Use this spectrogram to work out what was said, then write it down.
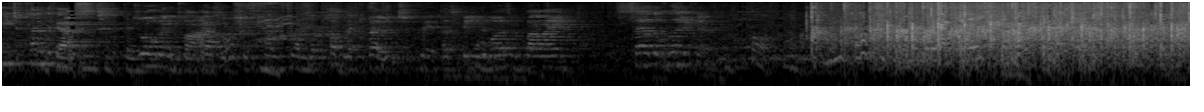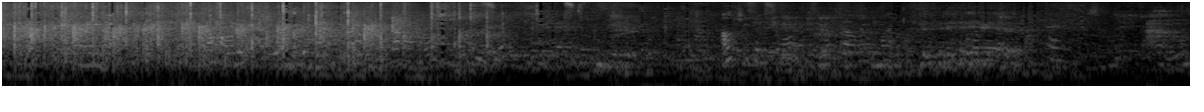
Peter Prendergast drawing prize, which has come from the public vote, has been won by Sarah Logan. And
